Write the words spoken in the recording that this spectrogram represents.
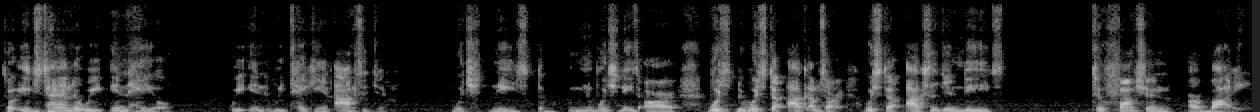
So each time that we inhale, we in, we take in oxygen, which needs the which needs our which which the I'm sorry, which the oxygen needs to function our body.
